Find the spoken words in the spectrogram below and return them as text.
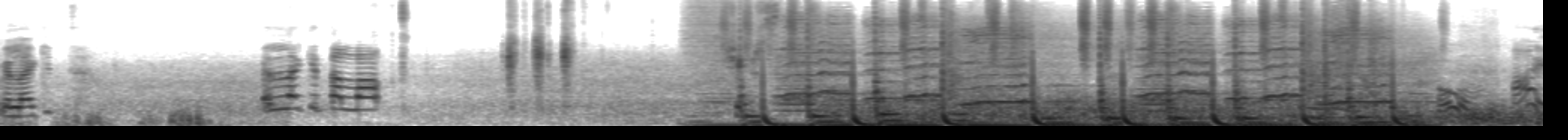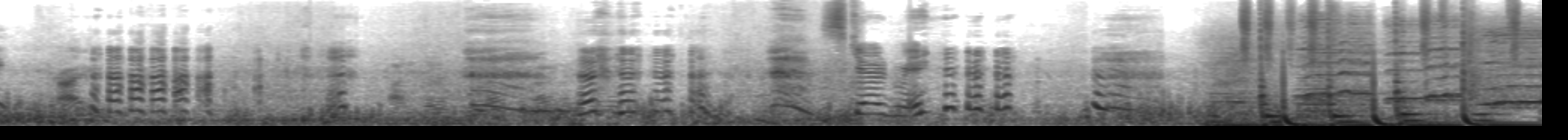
We like it. I like it a lot. Cheers. Oh, hi. Hi. Scared me. Thank you.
